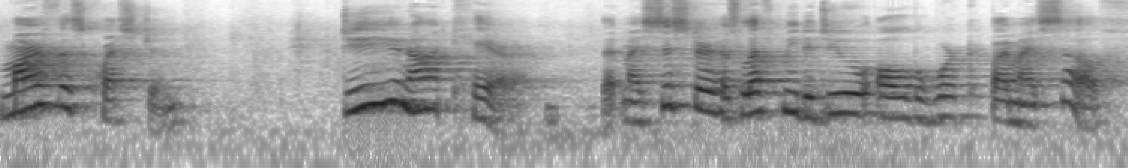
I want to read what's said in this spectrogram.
Martha's question, Do you not care that my sister has left me to do all the work by myself?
